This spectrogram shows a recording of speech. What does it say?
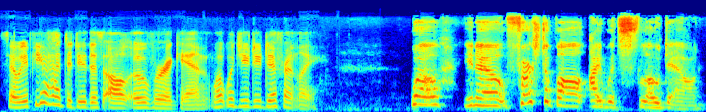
So, if you had to do this all over again, what would you do differently? Well, you know, first of all, I would slow down.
